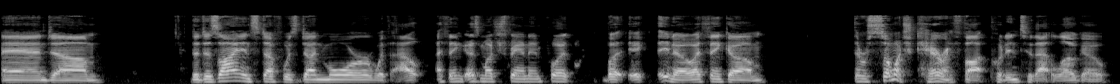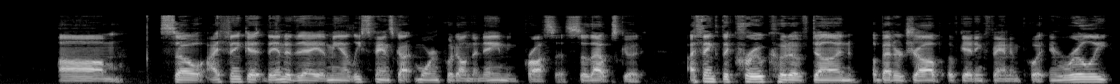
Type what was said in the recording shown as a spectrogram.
And um, the design and stuff was done more without, I think, as much fan input. But, it, you know, I think um, there was so much care and thought put into that logo. Um, so I think at the end of the day, I mean, at least fans got more input on the naming process. So that was good. I think the crew could have done a better job of getting fan input and really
